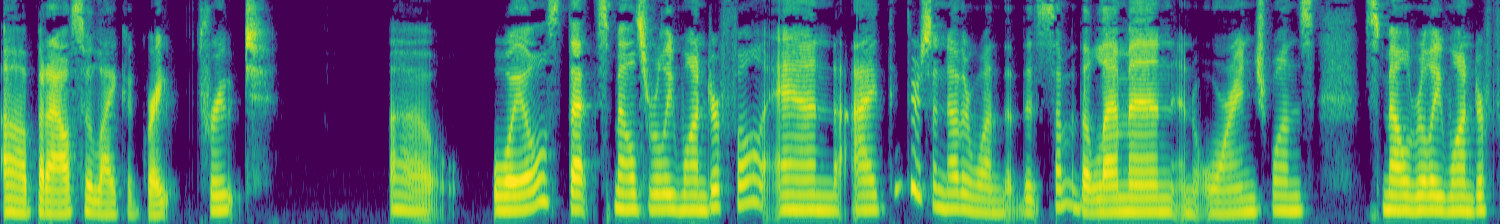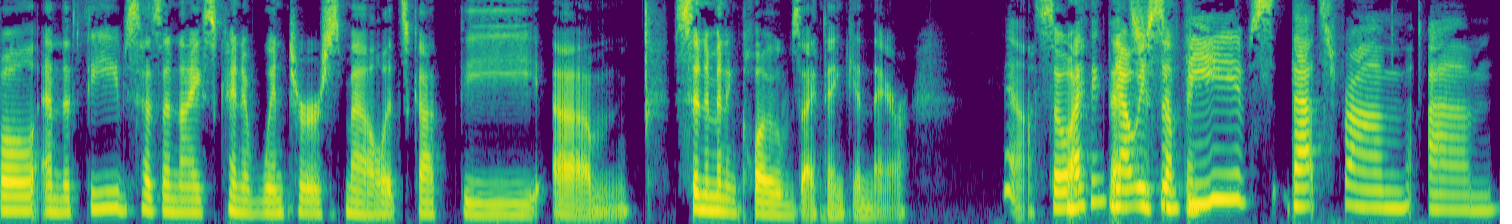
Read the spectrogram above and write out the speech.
uh, but I also like a grapefruit uh, oils that smells really wonderful. And I think there's another one that, that some of the lemon and orange ones smell really wonderful. And the Thieves has a nice kind of winter smell. It's got the um, cinnamon and cloves, I think, in there. Yeah. So I think that's now is something. the thieves. That's from um,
